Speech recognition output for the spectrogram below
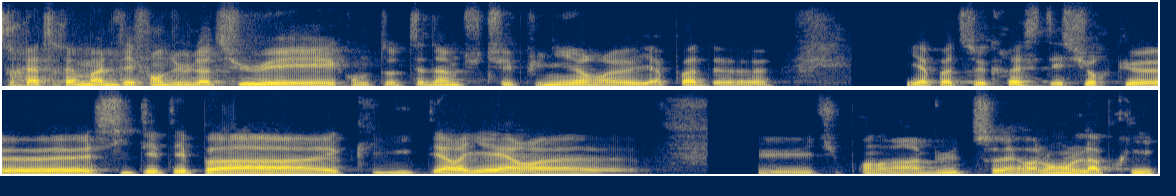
très très mal défendu là-dessus et contre Tottenham, tu te fais punir, il n'y a pas de. Il n'y a pas de secret. C'était sûr que si tu n'étais pas clinique derrière, tu, tu, prendrais un but. Voilà, on l'a pris.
